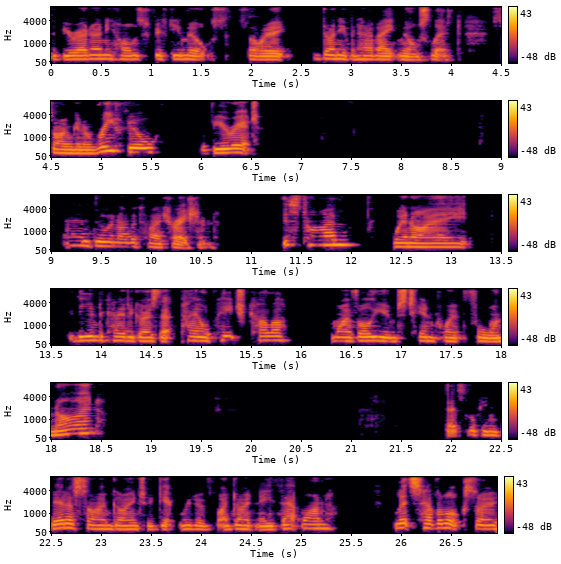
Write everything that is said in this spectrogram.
The burette only holds 50 mils, so I don't even have eight mils left. So I'm going to refill the burette and do another titration. This time, when I the indicator goes that pale peach color, my volume's 10.49. That's looking better, so I'm going to get rid of, I don't need that one. Let's have a look. So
